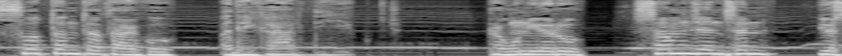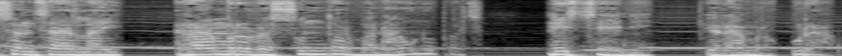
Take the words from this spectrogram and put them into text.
स्वतन्त्रताको अधिकार दिएको छ। र उनीहरू सम्झन्छन् यो संसारलाई राम्रो र सुन्दर बनाउनु पर्छ निश्चय नै यो राम्रो कुरा हो।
